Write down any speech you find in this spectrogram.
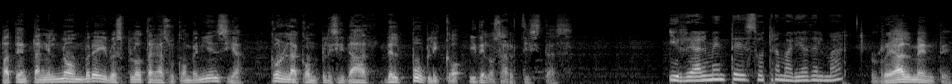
Patentan el nombre y lo explotan a su conveniencia, con la complicidad del público y de los artistas. ¿Y realmente es otra María del Mar? Realmente.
